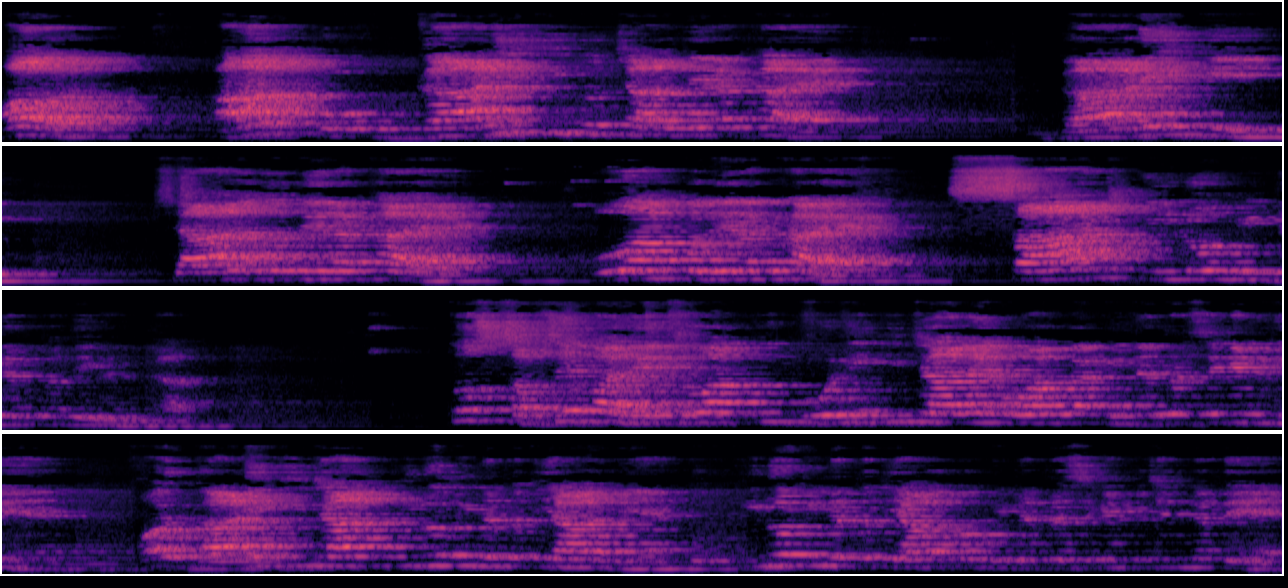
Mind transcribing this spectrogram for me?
और आपको गाड़ी की जो चाल दे रखा है, गाड़ी की चाल जो दे रखा है, वो आपको दे रखा है 60 किलोमीटर प्रति घंटा। तो सबसे पहले जो आपकी गोली की चाल है, वो आपका मीटर पर सेकंड में है और गाड़ी की चाल किलोमीटर प्रति आवर में है तो किलोमीटर प्रति आवर को मीटर पर सेकंड में चेंज करते हैं।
